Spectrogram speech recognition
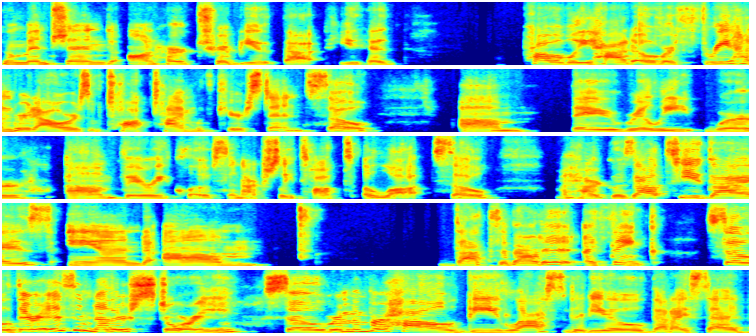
who mentioned on her tribute that he had probably had over 300 hours of talk time with Kirsten. So um, they really were um, very close and actually talked a lot. So my heart goes out to you guys, and um, that's about it, I think. So there is another story. So remember how the last video that I said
